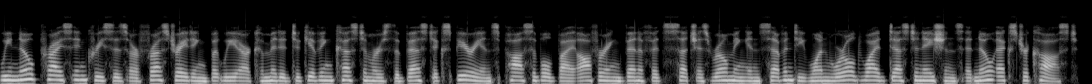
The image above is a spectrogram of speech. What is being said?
We know price increases are frustrating but we are committed to giving customers the best experience possible by offering benefits such as roaming in 71 worldwide destinations at no extra cost,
